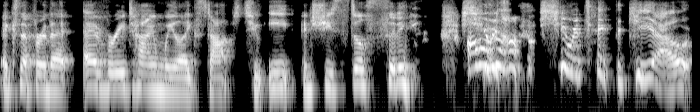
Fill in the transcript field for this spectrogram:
except for that every time we like stopped to eat and she's still sitting, she, Oh, would, she would take the key out.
